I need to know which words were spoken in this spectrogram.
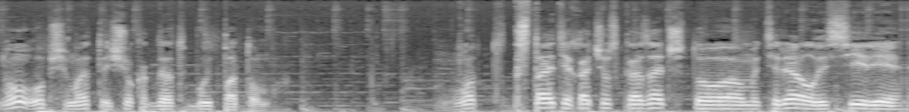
Ну, в общем, это еще когда-то будет потом. Вот, кстати, хочу сказать, что материал из серии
